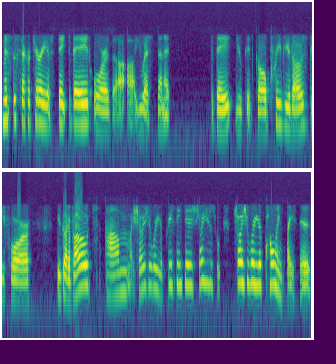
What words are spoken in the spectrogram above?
miss the Secretary of State debate or the uh, U.S. Senate debate. You could go preview those before you go to vote. Um, shows you where your precinct is. Shows you shows you where your polling place is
